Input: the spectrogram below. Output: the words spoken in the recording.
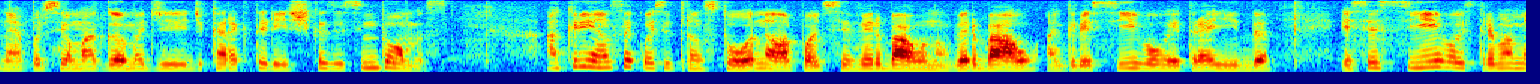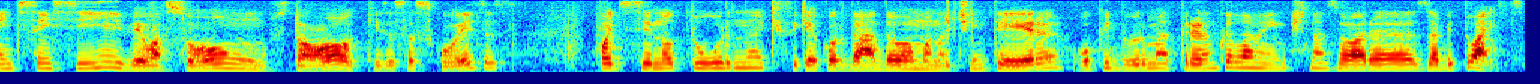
né, por ser uma gama de, de características e sintomas. A criança com esse transtorno, ela pode ser verbal ou não verbal, agressiva ou retraída, excessiva ou extremamente sensível a sons, toques, essas coisas. Pode ser noturna, que fique acordada uma noite inteira, ou que durma tranquilamente nas horas habituais.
